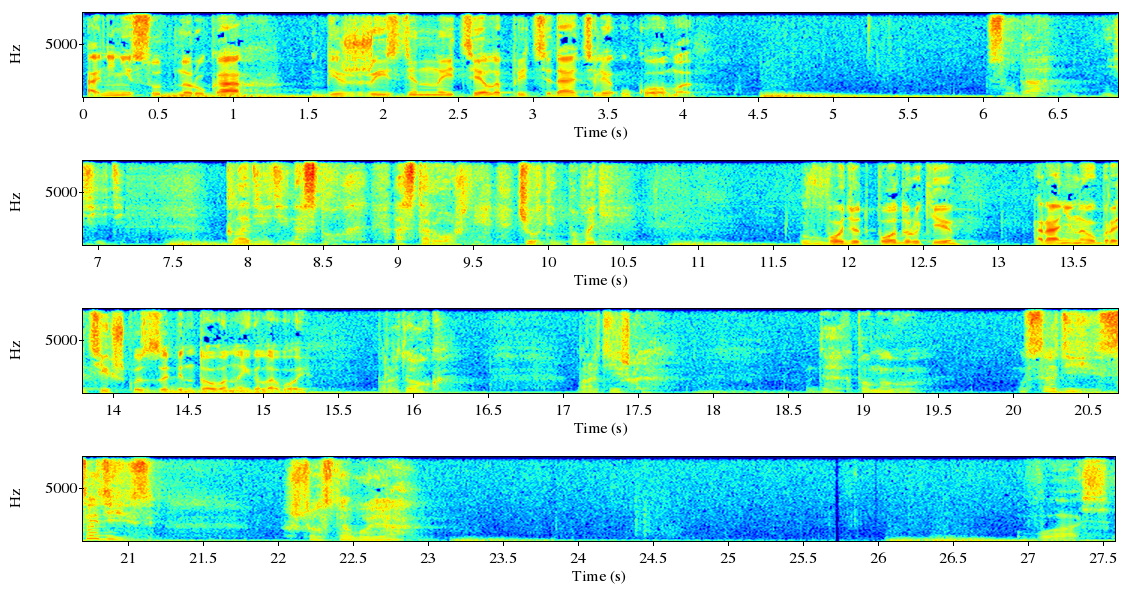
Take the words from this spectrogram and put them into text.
Они несут на руках безжизненное тело председателя УКОМа. Сюда несите. Кладите на стол. Осторожнее. Чуркин, помоги. Вводят под руки раненого братишку с забинтованной головой. Браток, братишка, дай-ка помогу. Ну, садись, садись. Что с тобой, а? Вася.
